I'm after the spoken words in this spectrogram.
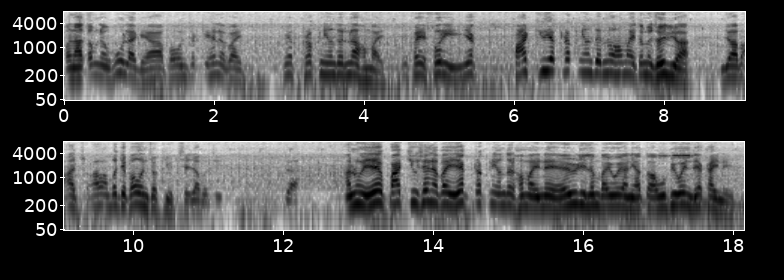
પણ આ તમને શું લાગે? આ પવન ચક્કી છે ને ભાઈ, એક ટ્રકની અંદર ના હમાય. ભાઈ સોરી એક પાટિયું એક ટ્રકની અંદર ન હમાય. તમે જોઈ લ્યો આ. આ આ- આ બધે પવન ચક્કી જ છે, જો આ. બધી આનું એક પાટિયું છે ને ભાઈ, એક ટ્રકની અંદર હમાય ને એવડી લંબાઈ હોય અને આ તો આ ઊભી હોય ને દેખાય નહીં.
